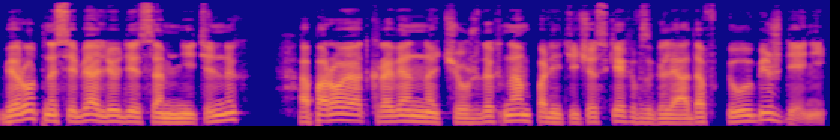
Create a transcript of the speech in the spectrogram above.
берут на себя люди сомнительных, а порой откровенно чуждых нам политических взглядов и убеждений.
